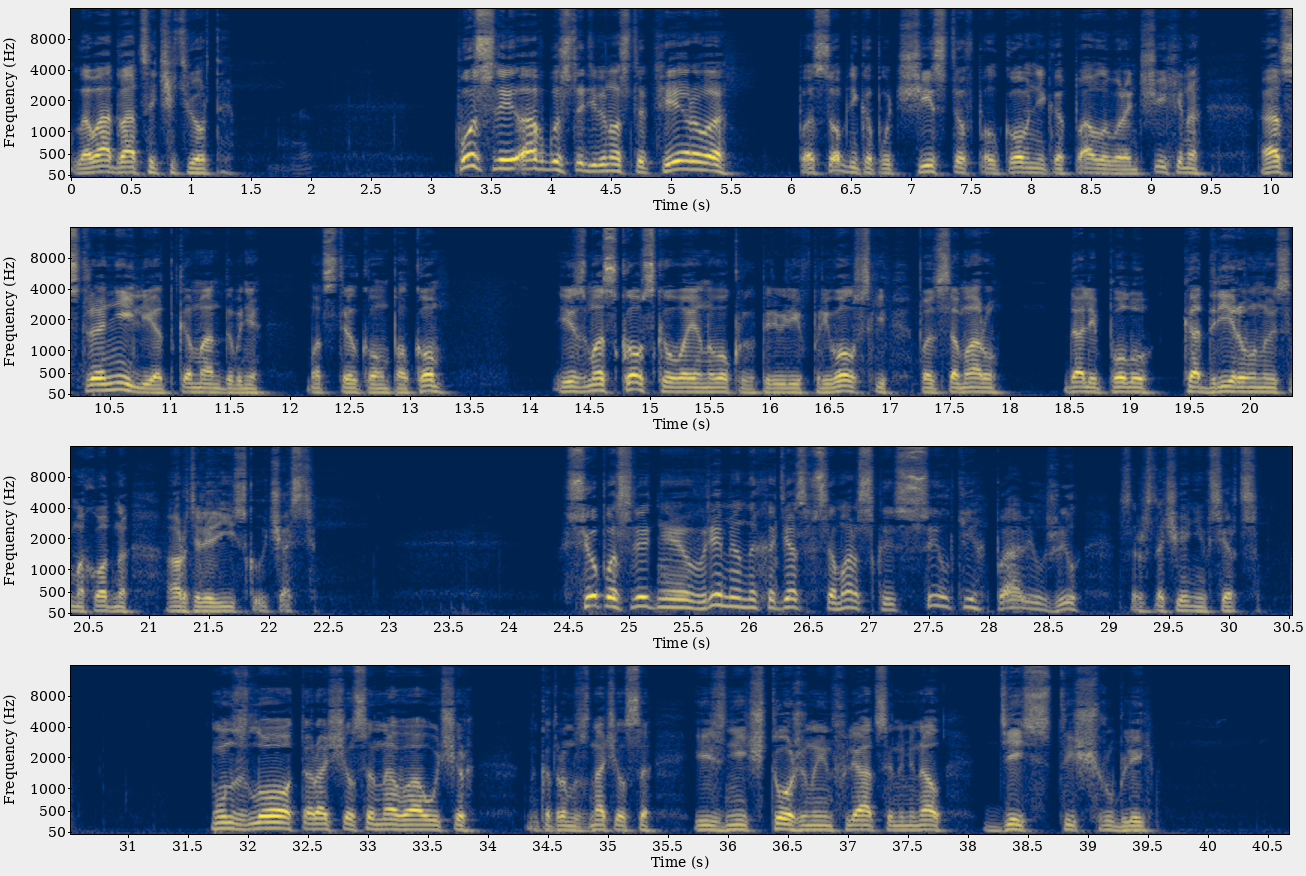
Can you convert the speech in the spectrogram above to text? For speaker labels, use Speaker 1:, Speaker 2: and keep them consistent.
Speaker 1: Глава 24. После августа 91-го пособника путчистов полковника Павла Ворончихина отстранили от командования мотострелковым полком, из Московского военного округа перевели в Приволжский под Самару, дали полукадрированную самоходно-артиллерийскую часть. Все последнее время, находясь в самарской ссылке, Павел жил с расточением в сердце. Он зло таращился на ваучер, на котором значился изничтоженная инфляция номинал 10 тысяч рублей.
